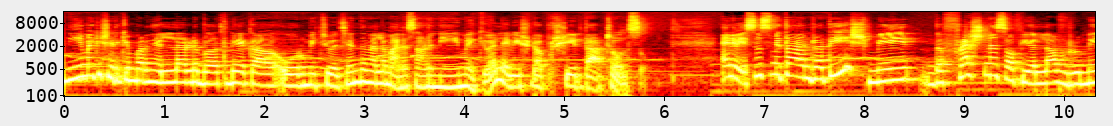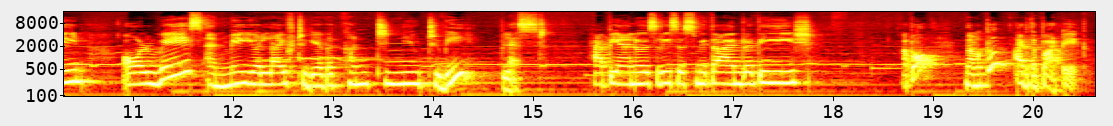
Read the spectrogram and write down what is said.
നീമയ്ക്ക് ശരിക്കും പറഞ്ഞ എല്ലാവരുടെ ബർത്ത്ഡേ ഒക്കെ ഓർമ്മിച്ച് വെച്ച് എന്ത് നല്ല മനസ്സാണ് നീമയ്ക്കും അല്ലേ? We should appreciate that also anyway Sushmita and Ratheesh may the freshness of your love remain always and may your life together continue to be blessed happy anniversary Sushmita and Ratheesh. അപ്പോൾ നമുക്ക് അടുത്ത പാട്ട് കേൾക്കാം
